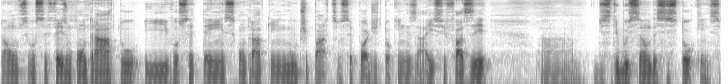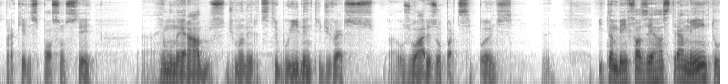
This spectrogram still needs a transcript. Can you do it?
então, se você fez um contrato e você tem esse contrato em multipartes, você pode tokenizar isso e fazer a distribuição desses tokens para que eles possam ser ah, remunerados de maneira distribuída entre diversos ah, usuários ou participantes. Né? E também fazer rastreamento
